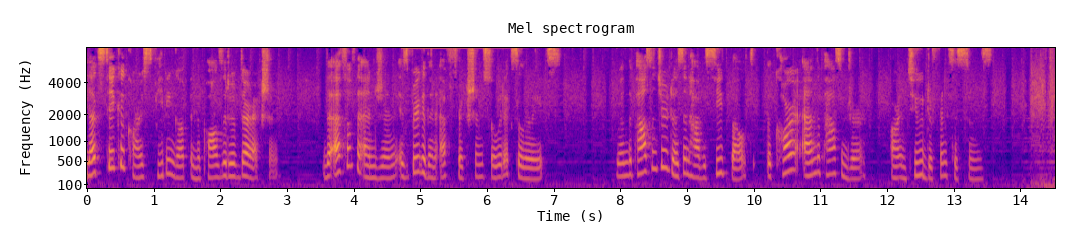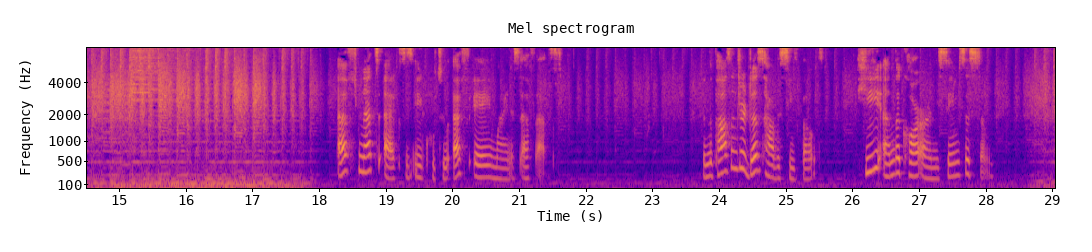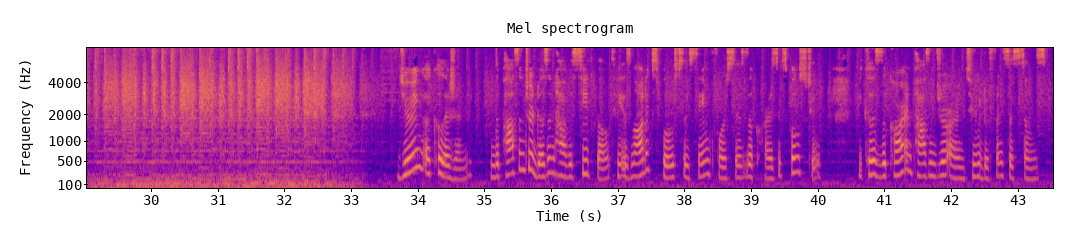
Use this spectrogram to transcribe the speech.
Let's take a car speeding up in the positive direction. The F of the engine is bigger than F friction, so it accelerates. When the passenger doesn't have a seatbelt, the car and the passenger are in two different systems. F net x is equal to FA minus FF. When the passenger does have a seatbelt, he and the car are in the same system. During a collision, when the passenger doesn't have a seatbelt, he is not exposed to the same forces the car is exposed to, because the car and passenger are in two different systems.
